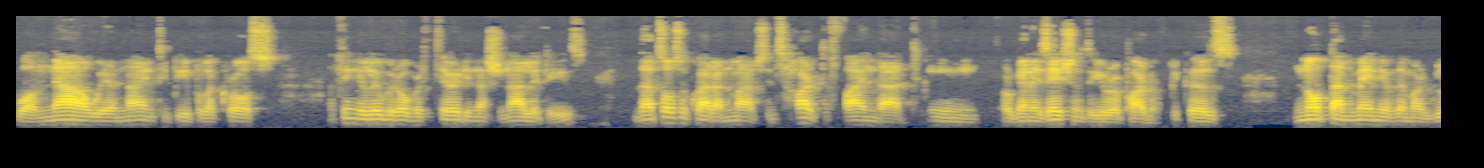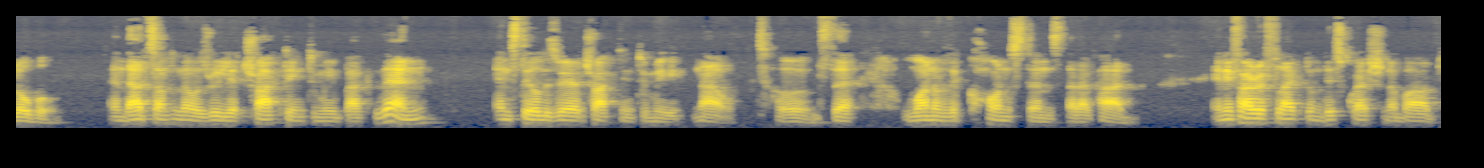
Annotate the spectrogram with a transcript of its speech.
well, now we are 90 people across, I think, a little bit over 30 nationalities. That's also quite unmatched. It's hard to find that in organizations that you're a part of because not that many of them are global. And that's something that was really attracting to me back then and still is very attracting to me now. So it's the, one of the constants that I've had. And if I reflect on this question about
